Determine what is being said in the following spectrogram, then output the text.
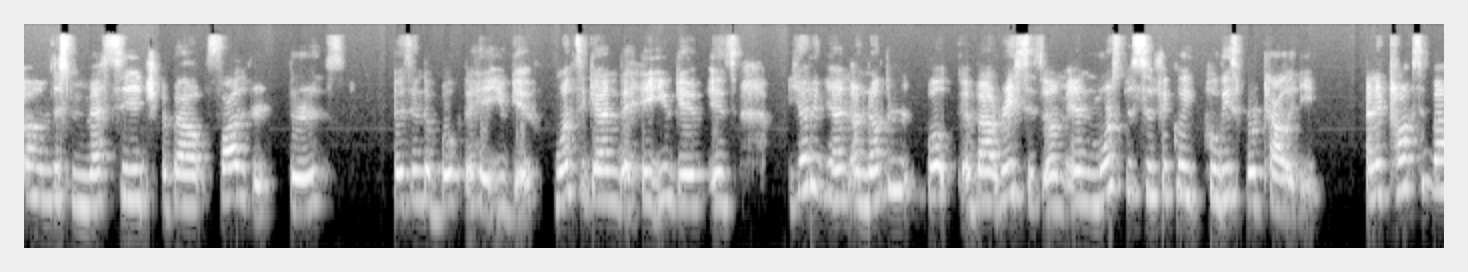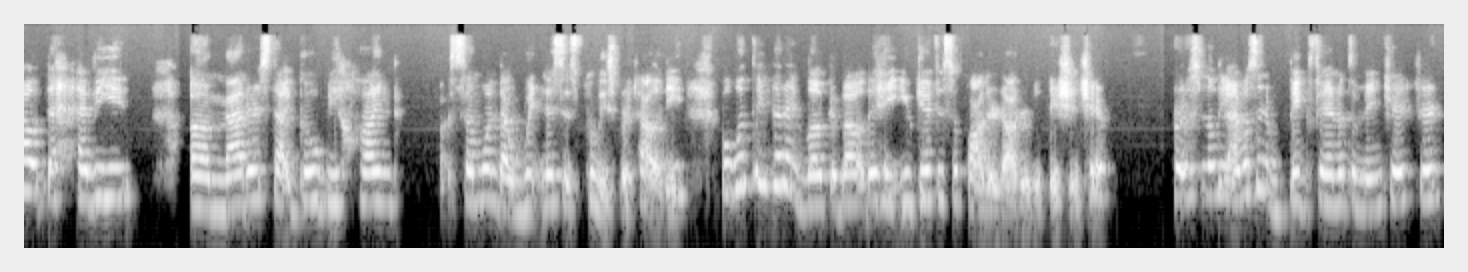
um, this message about fathers is in the book The Hate You Give. Once again, The Hate You Give is yet again another book about racism and more specifically police brutality. And it talks about the heavy uh, matters that go behind someone that witnesses police brutality. But one thing that I loved about The Hate You Give is a father daughter relationship. Personally, I wasn't a big fan of the main character.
